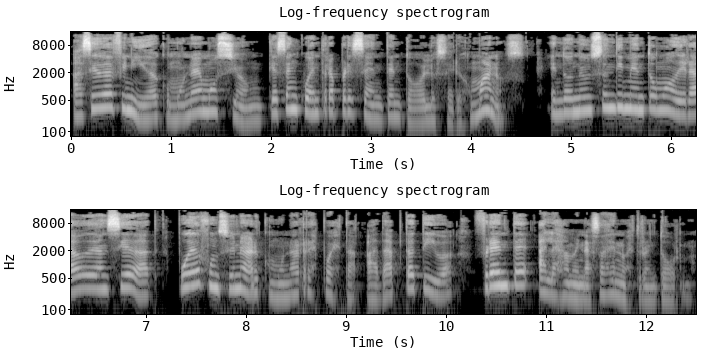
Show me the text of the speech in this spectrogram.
ha sido definida como una emoción que se encuentra presente en todos los seres humanos, en donde un sentimiento moderado de ansiedad puede funcionar como una respuesta adaptativa frente a las amenazas de nuestro entorno.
